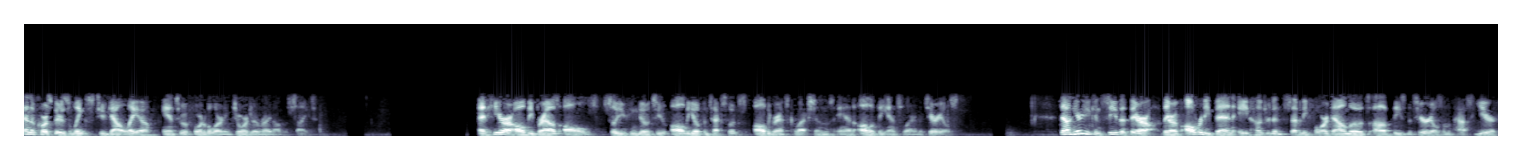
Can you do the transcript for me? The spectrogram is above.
And of course, there's links to Galileo and to Affordable Learning Georgia right on the site. And here are all the browse alls, so you can go to all the open textbooks, all the grants collections, and all of the ancillary materials. Down here you can see that there, are, there have already been 874 downloads of these materials in the past year.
